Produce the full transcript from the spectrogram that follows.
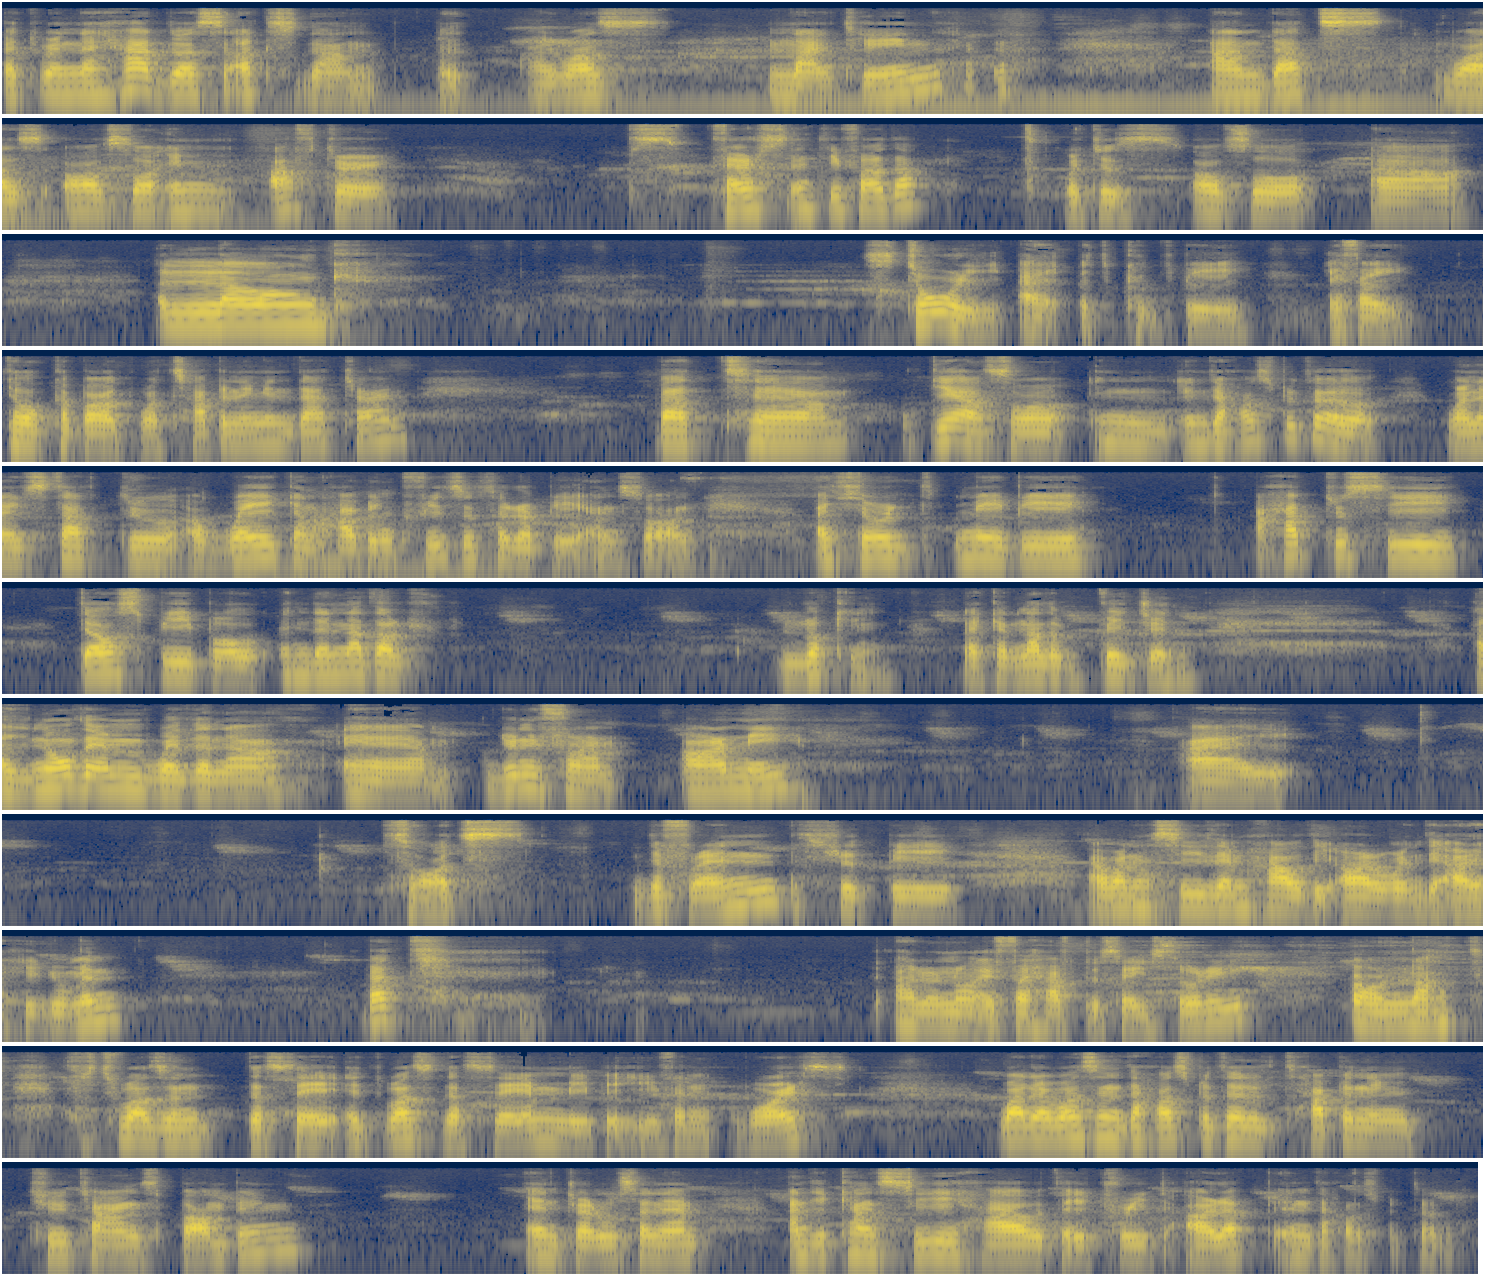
But when I had this accident, but I was 19, and that was also in after first intifada, which is also uh, a long story. I, it could be if I talk about what's happening in that time. But um, yeah, so in in the hospital when I start to awake and having physiotherapy and so on, I thought maybe I had to see those people in another looking, like another vision. I know them with a um, uniform army. I thought the friend should be. I want to see them how they are when they are human, but I don't know if I have to say sorry or not. It wasn't the same. It was the same, maybe even worse. While I was in the hospital, it's happening two times bombing in Jerusalem, and you can see how they treat Arab in the hospital.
